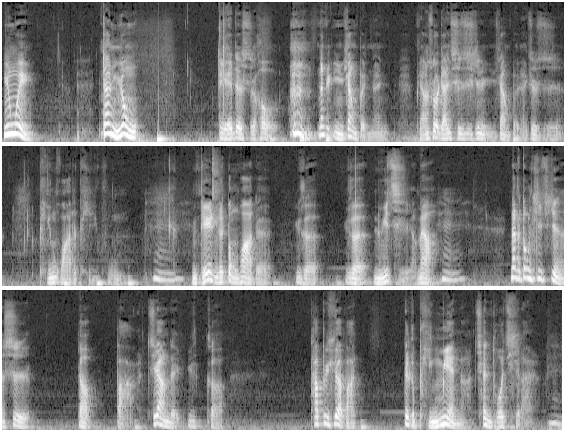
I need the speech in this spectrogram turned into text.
因为当你用叠的时候，那个影像本来，比方说蓝石之心的影像本来就是平滑的皮肤，嗯，你叠你一个动画的一个一个女子有没有？嗯，那个东西既然是要把这样的一个，他必须要把。这个平面呐、啊，衬托起来，嗯，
